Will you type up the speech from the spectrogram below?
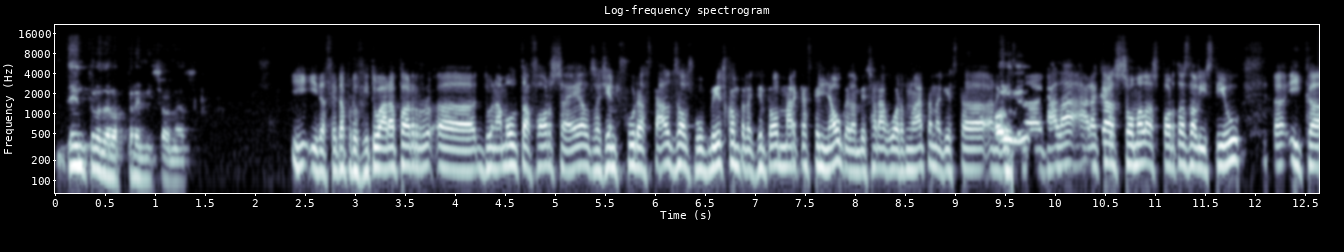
dentro de los premisonas. I, i de fet, aprofito ara per eh, donar molta força eh, als agents forestals, als bombers, com per exemple el Marc Castellnou, que també serà guardonat en aquesta, en aquesta gala, ara que som a les portes de l'estiu eh, i que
